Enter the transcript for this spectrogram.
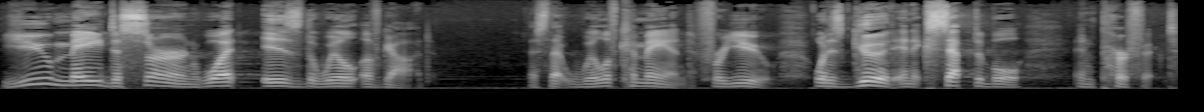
you may discern what is the will of God. That's that will of command for you, what is good and acceptable and perfect.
